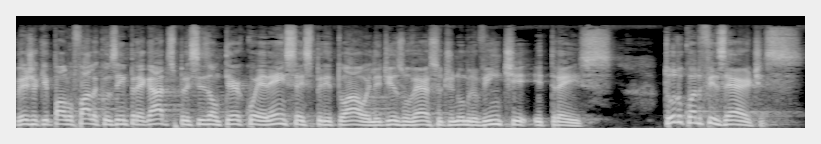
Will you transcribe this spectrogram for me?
Veja que Paulo fala que os empregados precisam ter coerência espiritual. Ele diz no verso de número 23: Tudo quando fizerdes,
